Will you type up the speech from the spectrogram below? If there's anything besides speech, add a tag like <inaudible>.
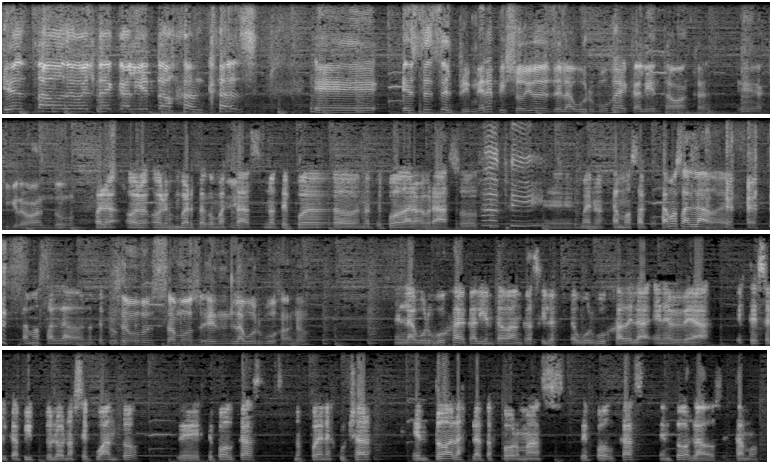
Y estamos de vuelta de Calienta Bancas. Eh, este es el primer episodio desde la burbuja de Calienta Bancas. Eh, aquí grabando. Hola, hola, hola, Humberto, ¿cómo estás? No te puedo, no te puedo dar abrazos. Eh, bueno, estamos, estamos al lado, ¿eh? Estamos al lado, no te preocupes. Estamos, en la burbuja, ¿no? En la burbuja de Calienta Bancas y la, la burbuja de la NBA. Este es el capítulo no sé cuánto de este podcast. Nos pueden escuchar en todas las plataformas de podcast, en todos lados estamos.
